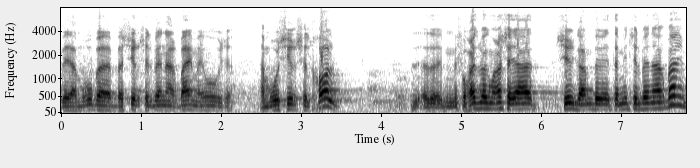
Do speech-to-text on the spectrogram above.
ואמרו בשיר של בין הארבעים, אמרו שיר של חול. מפורש בגמרא שהיה שיר גם תמיד של בין הארבעים.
